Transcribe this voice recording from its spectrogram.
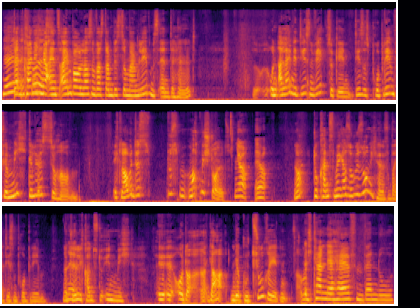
Ja, ja, Dann kann ich weiß. mir eins einbauen lassen, was dann bis zu meinem Lebensende hält. Und alleine diesen Weg zu gehen, dieses Problem für mich gelöst zu haben, ich glaube, das, das macht mich stolz. Ja, ja. Ja? Du kannst mir ja sowieso nicht helfen bei diesem Problem. Natürlich kannst du in mich äh, äh, oder äh, ja mir gut zureden. Aber Ich kann dir helfen, wenn du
